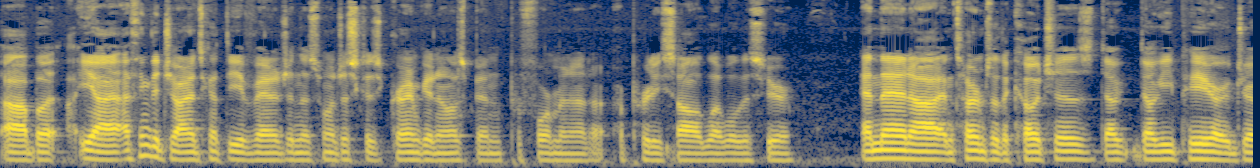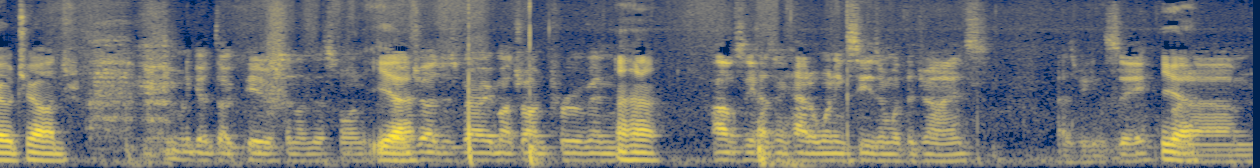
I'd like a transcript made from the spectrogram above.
Uh, but yeah, I think the Giants got the advantage in this one just because Graham Gano has been performing at a, a pretty solid level this year. And then uh, in terms of the coaches, Doug, Dougie P or Joe Judge. I'm gonna go Doug Pederson on this one. Yeah. Joe Judge is very much unproven. Uh huh. Obviously, hasn't had a winning season with the Giants, as we can see. Yeah. But, um,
